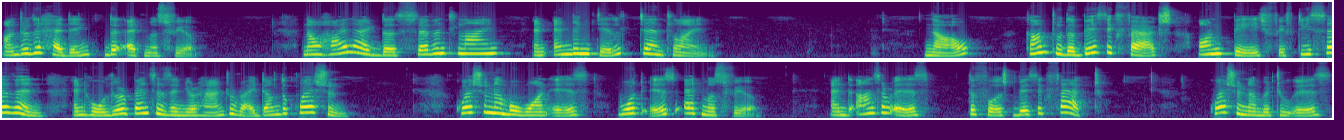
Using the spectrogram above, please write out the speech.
under the heading the atmosphere. Now highlight the seventh line and ending till tenth line. Now come to the basic facts on page 57 and hold your pencils in your hand to write down the question. Question number 1 is what is atmosphere? And the answer is the first basic fact. Question number two is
